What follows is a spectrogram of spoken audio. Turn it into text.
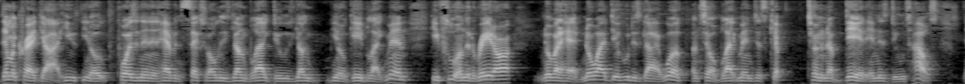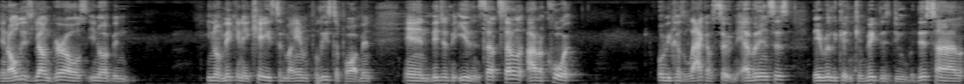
Democrat guy. He was, you know, poisoning and having sex with all these young black dudes, young, you know, gay black men. He flew under the radar. Nobody had no idea who this guy was until black men just kept turning up dead in this dude's house. And all these young girls, you know, have been, you know, making a case to the Miami Police Department. And they just been either settling out of court or because of lack of certain evidences, they really couldn't convict this dude. But this time,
